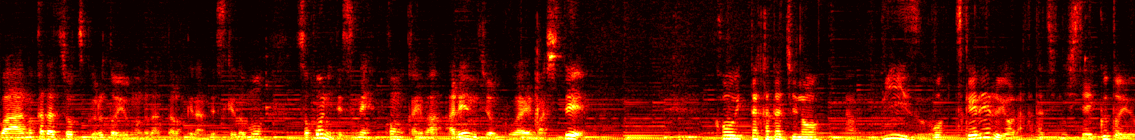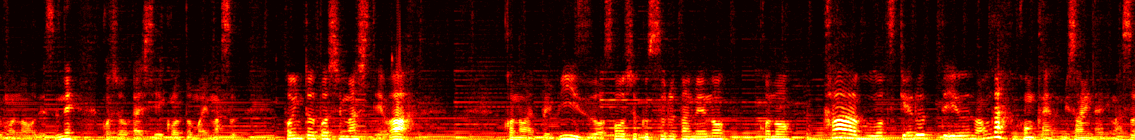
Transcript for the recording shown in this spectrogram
輪の形を作るというものだったわけなんですけどもそこにですね今回はアレンジを加えましてこういった形のビーズをつけれるような形にしていくというものをですねご紹介していこうと思います。ポイントとしましてはこのやっぱりビーズを装飾するためのこのカーブをつけるっていうのが今回のミソになります。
